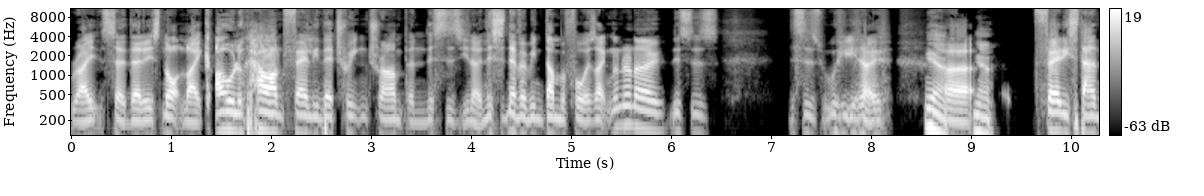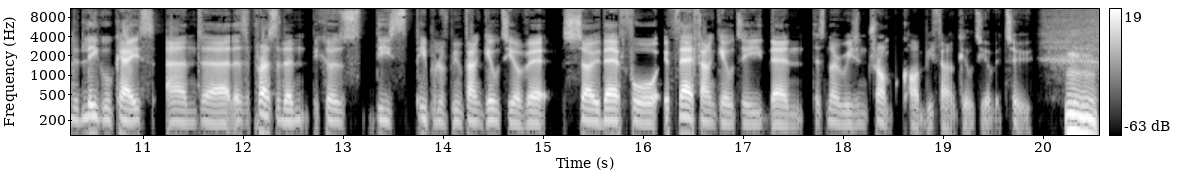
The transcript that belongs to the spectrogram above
Right, so that it's not like, oh, look how unfairly they're treating Trump, and this is, you know, this has never been done before. It's like, no, no, no, this is, this is you know Yeah, uh, yeah. Fairly standard legal case, and uh, there's a precedent because these people have been found guilty of it. So therefore, if they're found guilty, then there's no reason Trump can't be found guilty of it too. Mhm.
